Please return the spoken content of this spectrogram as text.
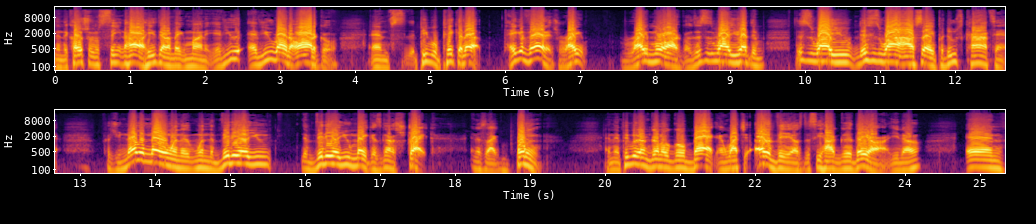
And the coach from Seton Hall, he's gonna make money. If you if you write an article and people pick it up, take advantage. Write write more articles. This is why you have to. This is why you. This is why I say produce content because you never know when the when the video you the video you make is gonna strike and it's like boom. And then people are gonna go back and watch your other videos to see how good they are, you know. And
